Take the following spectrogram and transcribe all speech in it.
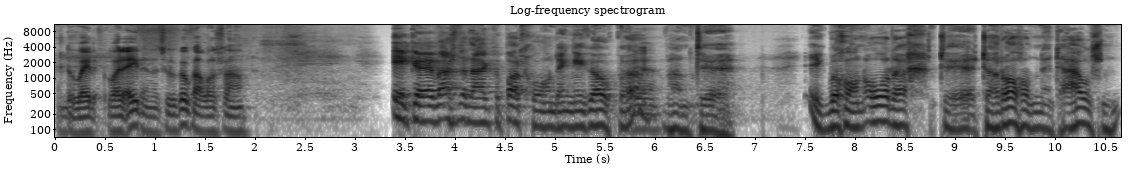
en daar weet natuurlijk ook alles van. Ik uh, was er eigenlijk kapot gewoon, denk ik ook, hoor. Ja. Want ik begon oorlog te, te roggen en te huizen.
